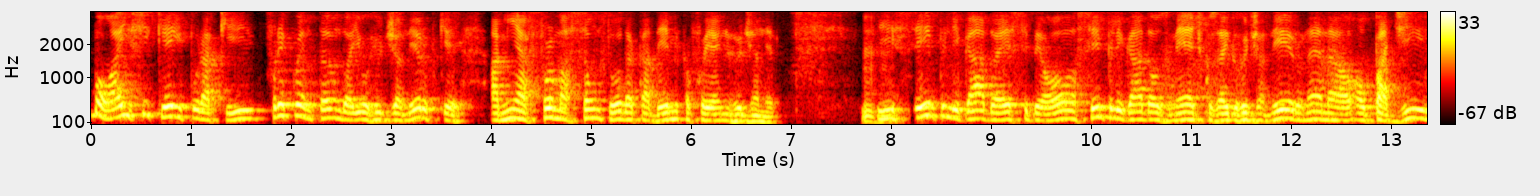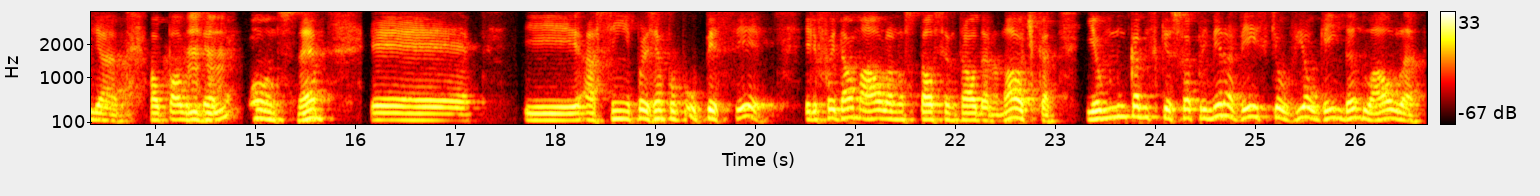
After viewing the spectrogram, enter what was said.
Bom, aí fiquei por aqui, frequentando aí o Rio de Janeiro, porque a minha formação toda acadêmica foi aí no Rio de Janeiro. Uhum. E sempre ligado à SBO, sempre ligado aos médicos aí do Rio de Janeiro, né, na, ao Padilha, ao Paulo uhum. César Fontes, né? É, e assim, por exemplo, o PC, ele foi dar uma aula no Hospital Central da Aeronáutica e eu nunca me esqueço, foi a primeira vez que eu vi alguém dando aula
